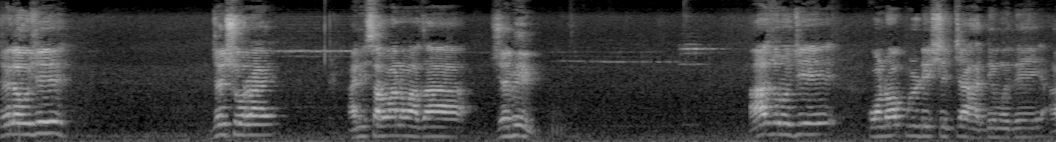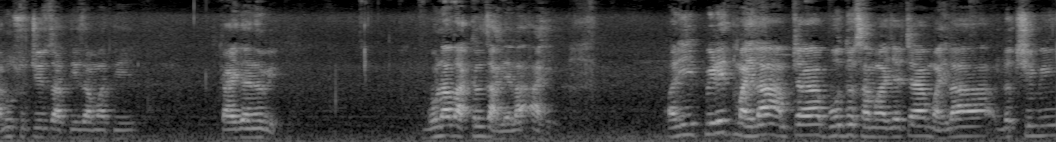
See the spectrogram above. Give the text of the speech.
जय लवजी जय शिवराय आणि सर्वांना माझा जय भीम. आज रोजी कोंडवा पोलीस स्टेशनच्या हद्दीमध्ये अनुसूचित जाती जमाती कायद्यानवे गुन्हा दाखल झालेला आहे. आणि पीडित महिला आमच्या बौद्ध समाजाच्या महिला लक्ष्मी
